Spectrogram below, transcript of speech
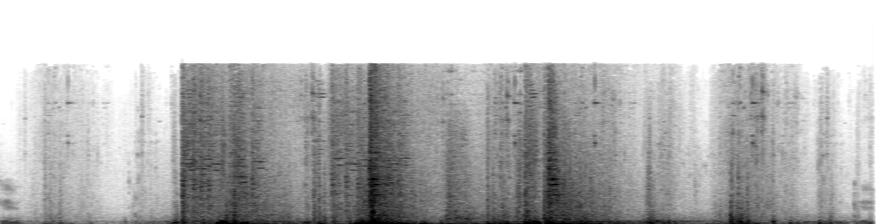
Okay. Okay.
